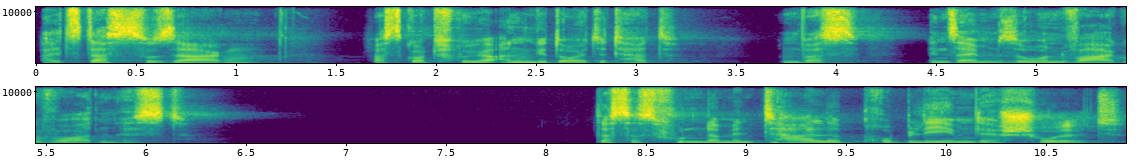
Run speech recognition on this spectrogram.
als das zu sagen, was Gott früher angedeutet hat und was in seinem Sohn wahr geworden ist. Dass das fundamentale Problem der Schuld,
